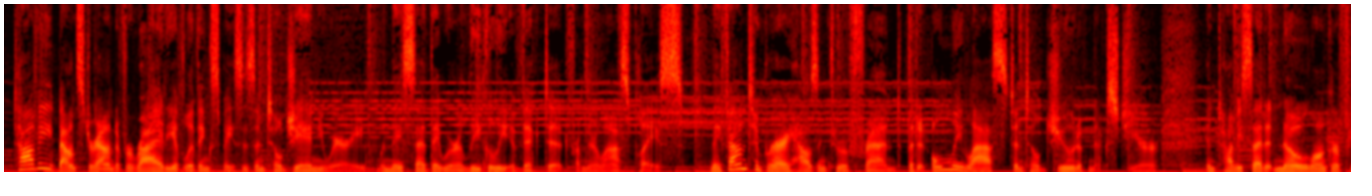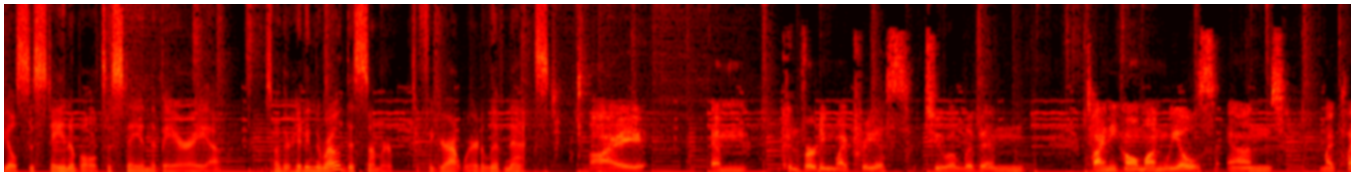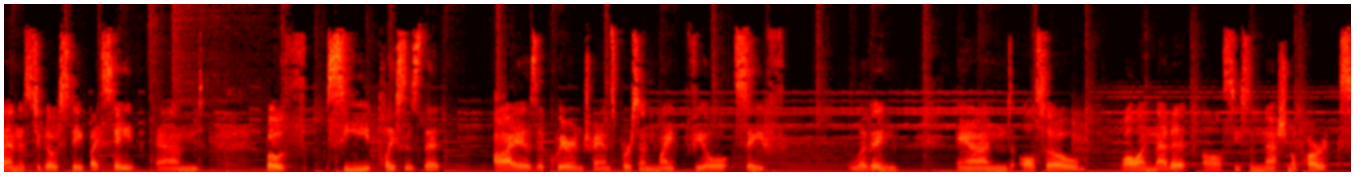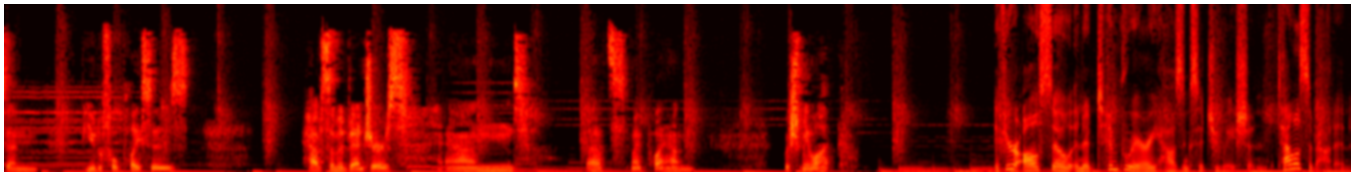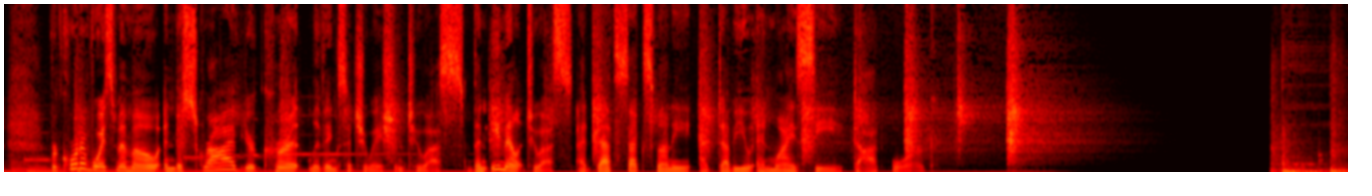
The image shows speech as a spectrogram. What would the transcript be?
Tavi bounced around a variety of living spaces until January, when they said they were illegally evicted from their last place. They found temporary housing through a friend, but it only lasts until June of next year. And Tavi said it no longer feels sustainable to stay in the Bay Area. So they're hitting the road this summer to figure out where to live next. I am converting my Prius to a live in tiny home on wheels, and my plan is to go state by state and both see places that I, as a queer and trans person, might feel safe living. And also, while I'm at it, I'll see some national parks and beautiful places, have some adventures, and that's my plan. Wish me luck. If you're also in a temporary housing situation, tell us about it. Record a voice memo and describe your current living situation to us. Then email it to us at deathsexmoney at wnyc.org.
